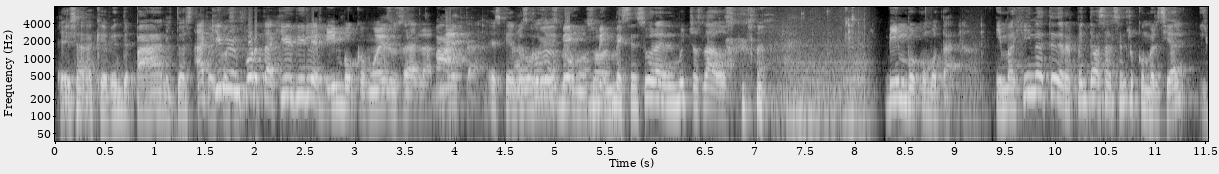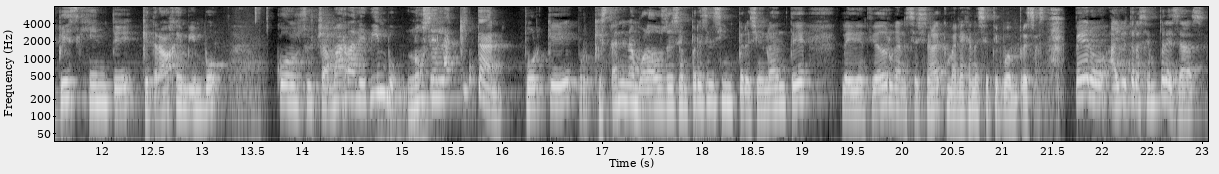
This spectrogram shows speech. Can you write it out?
esa que vende pan y todo esto. Aquí no importa, aquí dile bimbo como es, o sea, la neta. Es que las luego cosas me, como me- son. me censuran en muchos lados. Bimbo como tal. Imagínate, de repente vas al centro comercial y ves gente que trabaja en Bimbo con su chamarra de Bimbo. No se la quitan. ¿Por qué? Porque están enamorados de esa empresa. Es impresionante la identidad organizacional que manejan ese tipo de empresas. Pero hay otras empresas,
